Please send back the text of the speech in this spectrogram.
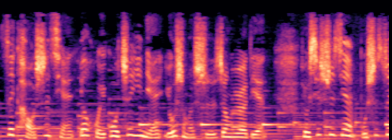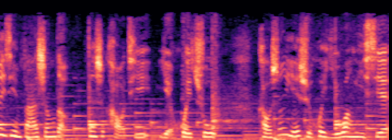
在考试前要回顾这一年有什么时政热点，有些事件不是最近发生的，但是考题也会出，考生也许会遗忘一些，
